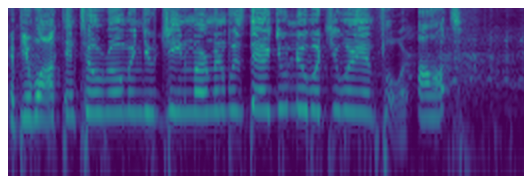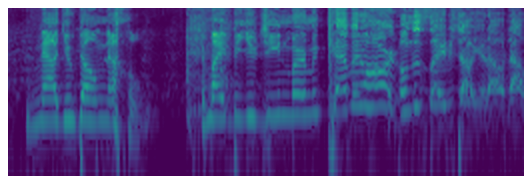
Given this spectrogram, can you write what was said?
If you walked into a room and Eugene Mirman was there, you knew what you were in for. Alt. Now you don't know. It might be Eugene Mirman, Kevin Hart on the same show. You don't know.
